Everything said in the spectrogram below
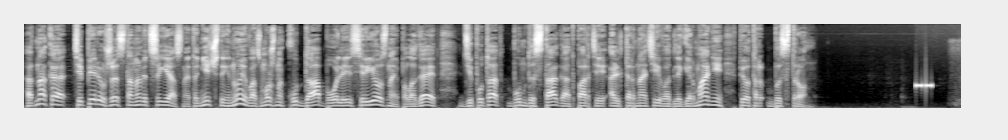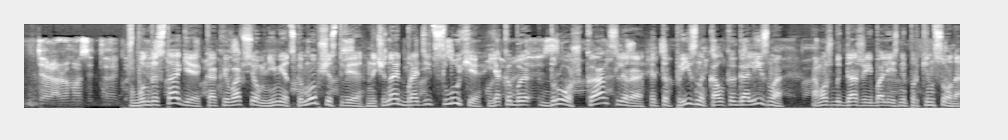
Однако теперь уже становится ясно, это нечто иное, возможно, куда более серьезное, полагает депутат Бундестага от партии «Альтернатива для Германии» Петр Быстрон. В Бундестаге, как и во всем немецком обществе, начинают бродить слухи, якобы дрожь канцлера – это признак алкоголизма, а может быть даже и болезни Паркинсона.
